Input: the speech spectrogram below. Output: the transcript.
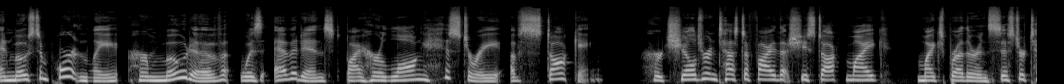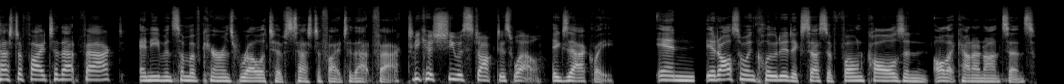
And most importantly, her motive was evidenced by her long history of stalking. Her children testified that she stalked Mike. Mike's brother and sister testified to that fact, and even some of Karen's relatives testified to that fact. Because she was stalked as well. Exactly. And it also included excessive phone calls and all that kind of nonsense.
